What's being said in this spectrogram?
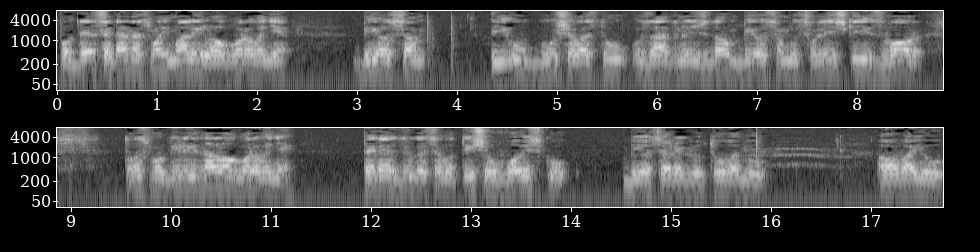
po deset dana smo imali logorovanje. Bio sam i u Guševac tu u Zadrnić dom bio sam u Svrliški izvor to smo bili na logorovanje 52. sam otišao u vojsku bio sam regrutovan u ovaj u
